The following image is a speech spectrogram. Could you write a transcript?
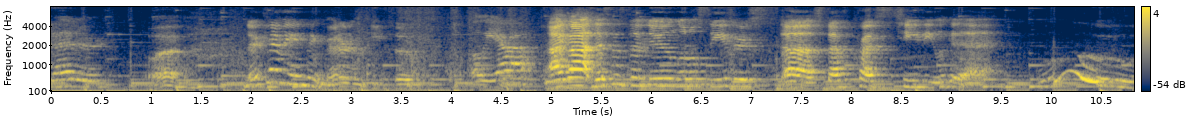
better. what? There can't be anything better than pizza. Oh yeah. I got, this is the new Little Caesars uh, stuffed crust cheesy. Look at that. Ooh.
